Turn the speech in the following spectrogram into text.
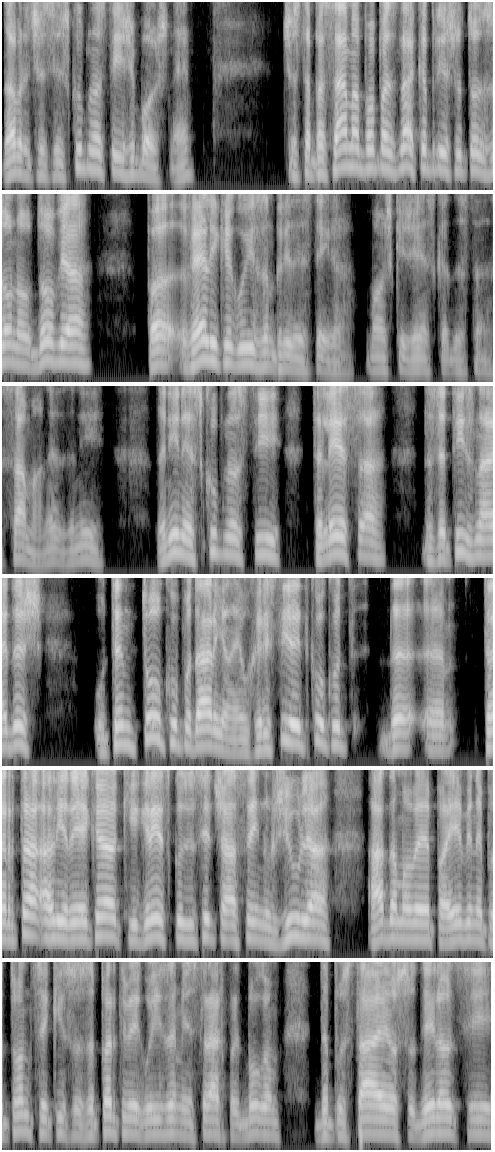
dobro, če si v skupnosti, je že boljš. Ne? Če sta pa sama, pa pa zlahka priješ v to zono obdobja, pa velik egoizem pride iz tega, moški, ženska, da sta sama, ne? da ni, da ni ne skupnosti, telesa, da se ti znajdeš v tem toku podarjena. Evharistija je tako kot da, um, trta ali reka, ki gre skozi vse čase in uživlja Adamove pa Evine potomce, ki so zaprti v egoizem in strah pred Bogom, da postajajo sodelavci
